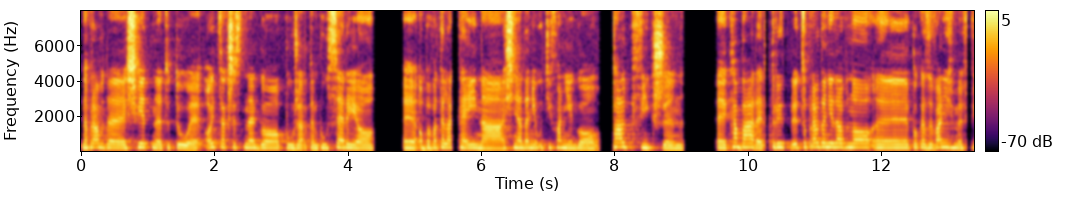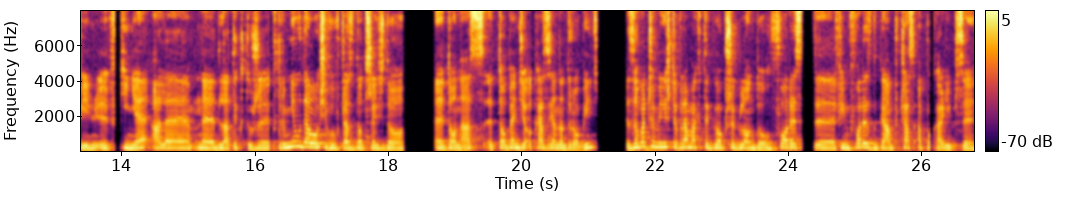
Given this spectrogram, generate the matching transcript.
naprawdę świetne tytuły Ojca Chrzestnego, pół żartem, pół serio, Obywatela Keina, Śniadanie u Tiffany'ego, Pulp Fiction, e, Kabaret, który e, co prawda niedawno pokazywaliśmy w, film, w kinie, ale dla tych, którzy, którym nie udało się wówczas dotrzeć do do nas, to będzie okazja nadrobić. Zobaczymy jeszcze w ramach tego przeglądu Forest, film Forest Gump, Czas Apokalipsy,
